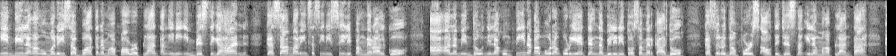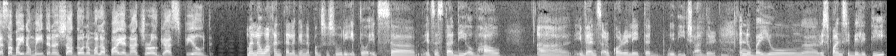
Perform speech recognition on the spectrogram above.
hindi lang ang umano'y sa buwatan ng mga power plant ang iniimbestigahan. Kasama rin sa sinisilip ang Meralco. Aalamin daw nila kung pinakamurang kuryente ang nabili nito sa merkado. Kasunod ng force outages ng ilang mga planta, kasabay ng maintenance shutdown ng Malampaya Natural Gas Field. malawakan talaga na pagsusuri ito. It's a, it's a study of how uh, events are correlated with each other. Ano ba yung uh, responsibility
